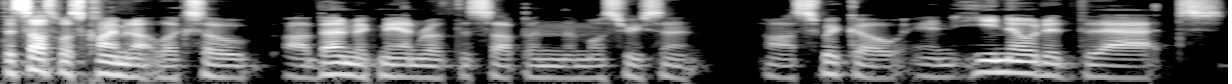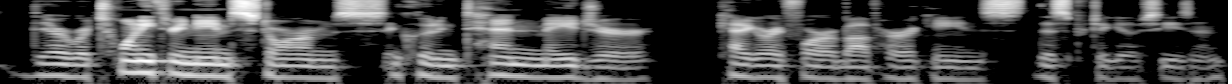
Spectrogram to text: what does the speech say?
the Southwest Climate Outlook. So uh, Ben McMahan wrote this up in the most recent uh, SWICO, and he noted that there were 23 named storms, including 10 major Category 4 above hurricanes this particular season.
